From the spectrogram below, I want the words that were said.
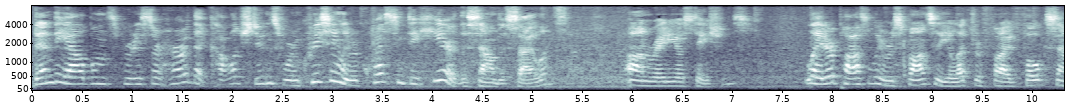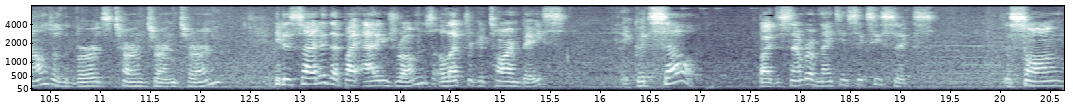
Then the album's producer heard that college students were increasingly requesting to hear the sound of silence on radio stations. Later, possibly in response to the electrified folk sounds of the Byrds' Turn, Turn, Turn, he decided that by adding drums, electric guitar, and bass, it could sell. By December of 1966, the song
